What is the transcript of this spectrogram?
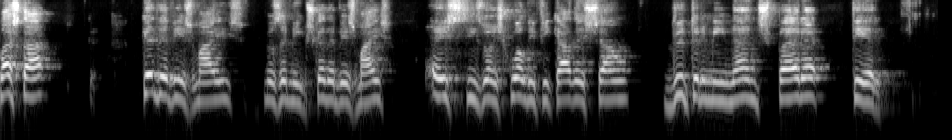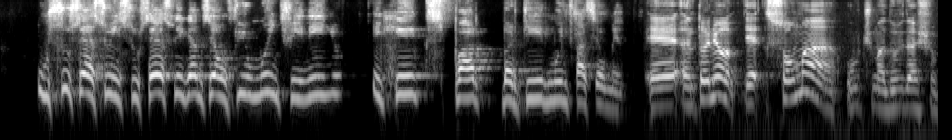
lá está, cada vez mais, meus amigos, cada vez mais, as decisões qualificadas são determinantes para ter o sucesso e o insucesso, digamos, é um fio muito fininho e que, que se pode partir muito facilmente. É, Antônio, é, só uma última dúvida, acho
